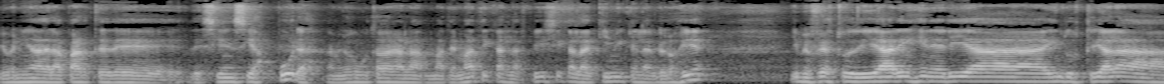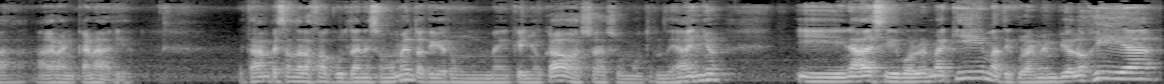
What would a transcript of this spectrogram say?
Yo venía de la parte de, ciencias puras. A mí lo que me gustaba eran las matemáticas, la física, la química y la biología. Y me fui a estudiar ingeniería industrial a, a Gran Canaria. Estaba empezando la facultad en ese momento, que era un pequeño caos, eso hace un montón de años. Y nada, decidí volverme aquí, matricularme en biología,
